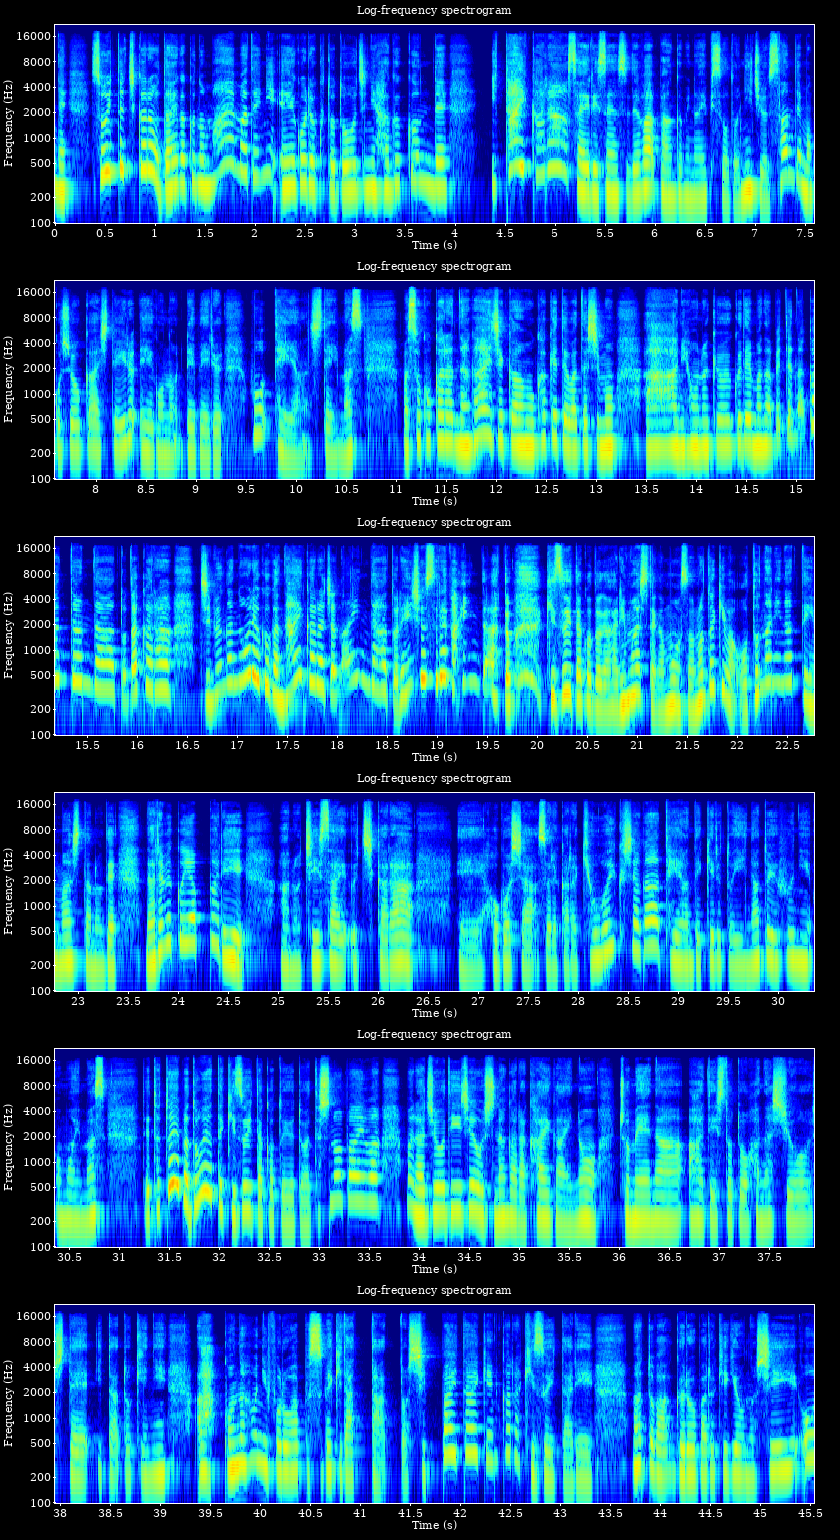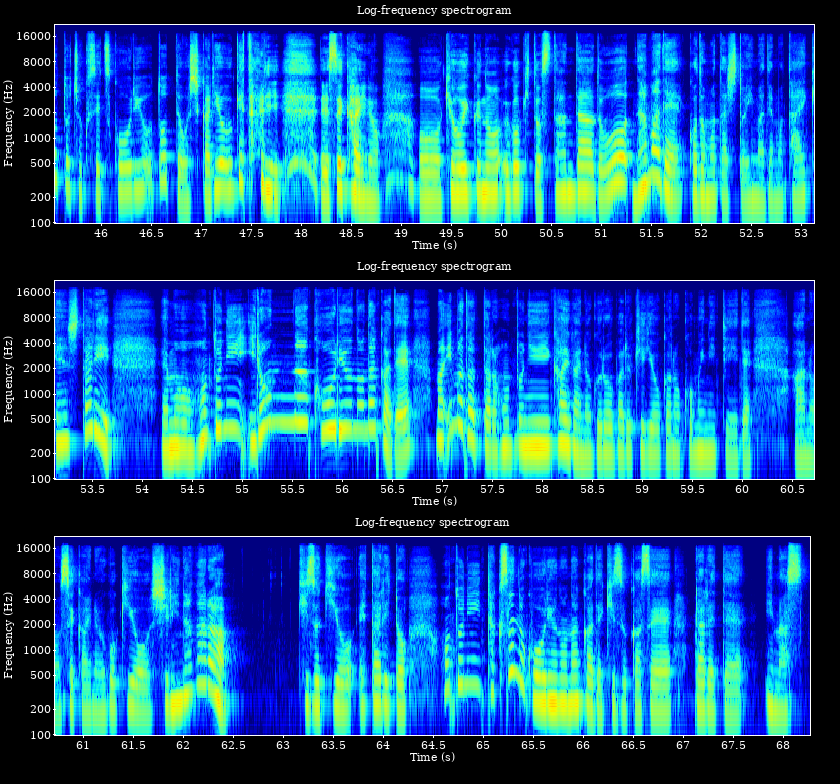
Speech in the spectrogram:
でそういった力を大学の前までに英語力と同時に育んで痛いからサイリセンスでは番組のエピソード23でもご紹介している英語のレベルを提案しています。まあ、そこから長い時間をかけて私もああ日本の教育で学べてなかったんだとだから自分が能力がないからじゃないんだと練習すればいいんだと気づいたことがありましたがもうその時は大人になっていましたのでなるべくやっぱりあの小さいうちからえー、保護者それから教育者が提案できるといいなというふうに思います。で例えばどうやって気づいたかというと私の場合は、まあ、ラジオ DJ をしながら海外の著名なアーティストとお話をしていた時にあこんなふうにフォローアップすべきだったと失敗体験から気づいたりあとはグローバル企業の CEO と直接交流をとってお叱りを受けたり 世界の教育の動きとスタンダードを生で子どもたちと今でも体験したりもう本当にいろんな交流の中でまあ、今だったら本当に海外のグローバル起業家のコミュニティであの世界の動きを知りながら気づきを得たりと本当にたくさんの交流の中で気づかせられています。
